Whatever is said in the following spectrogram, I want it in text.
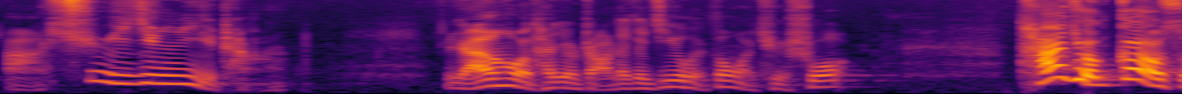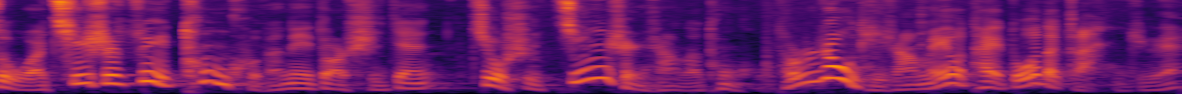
啊，虚惊一场，然后他就找了个机会跟我去说，他就告诉我，其实最痛苦的那段时间就是精神上的痛苦。他说肉体上没有太多的感觉，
